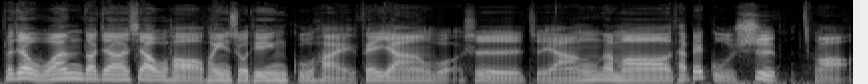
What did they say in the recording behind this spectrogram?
大家午安，大家下午好，欢迎收听《股海飞扬》，我是子阳。那么台北股市啊，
